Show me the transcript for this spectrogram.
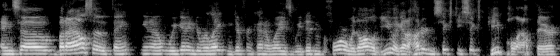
And so, but I also think, you know, we're getting to relate in different kind of ways we didn't before with all of you. I got 166 people out there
